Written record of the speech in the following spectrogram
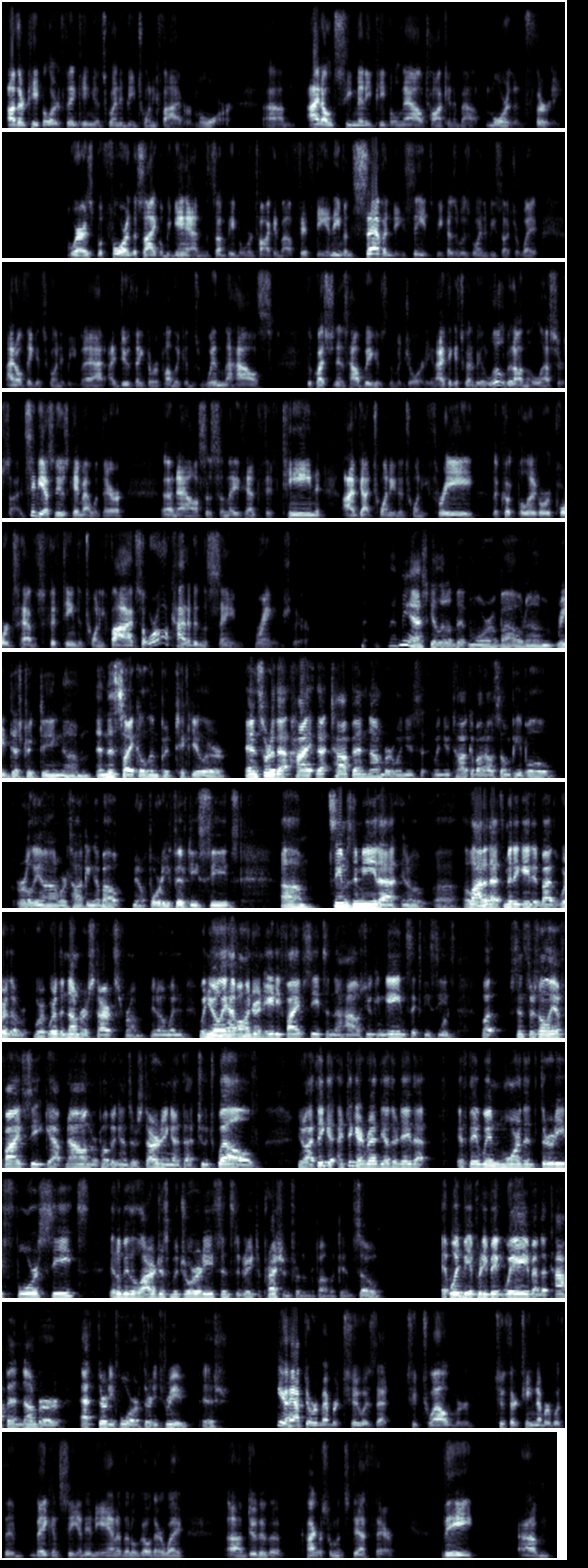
Other people are thinking it's going to be 25 or more. Um, I don't see many people now talking about more than 30. Whereas before the cycle began, some people were talking about 50 and even 70 seats because it was going to be such a wave. I don't think it's going to be that. I do think the Republicans win the House. The question is, how big is the majority? And I think it's going to be a little bit on the lesser side. CBS News came out with their analysis and they had 15. I've got 20 to 23. The Cook Political Reports have 15 to 25. So we're all kind of in the same range there. Let me ask you a little bit more about um, redistricting um, in this cycle in particular, and sort of that high, that top end number when you when you talk about how some people early on were talking about you know 40, 50 seats. Um, seems to me that you know uh, a lot of that's mitigated by where the where, where the number starts from. You know, when when you only have 185 seats in the House, you can gain 60 seats. But since there's only a five seat gap now, and the Republicans are starting at that 212, you know, I think I think I read the other day that if they win more than 34 seats, it'll be the largest majority since the Great Depression for the Republicans. So it would be a pretty big wave and the top end number at 34, 33 ish you have to remember too is that 212 or 213 number with the vacancy in Indiana that'll go their way uh, due to the congresswoman's death there. The um,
